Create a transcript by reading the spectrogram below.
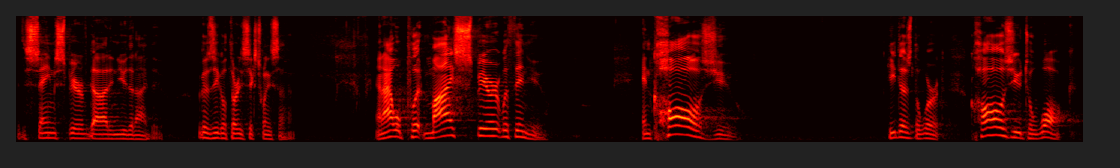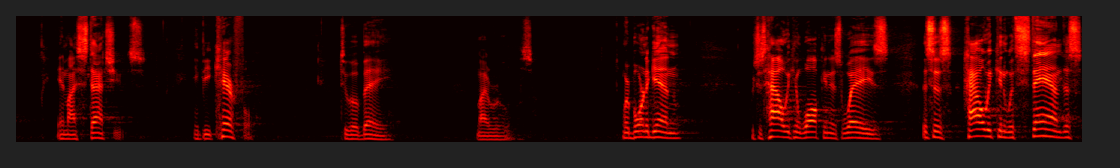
With The same Spirit of God in you that I do. Look at Ezekiel 36, 27. And I will put my spirit within you and cause you, He does the work, cause you to walk in my statutes and be careful to obey my rules. We're born again, which is how we can walk in his ways. This is how we can withstand this,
